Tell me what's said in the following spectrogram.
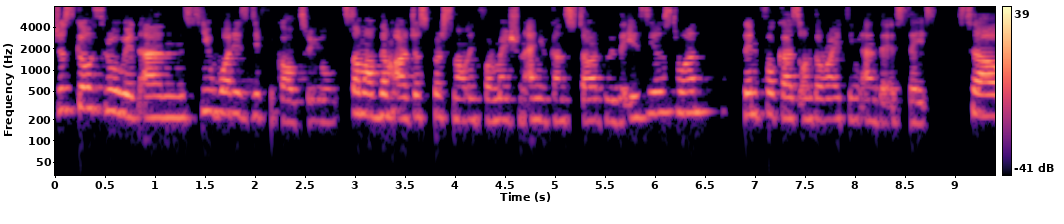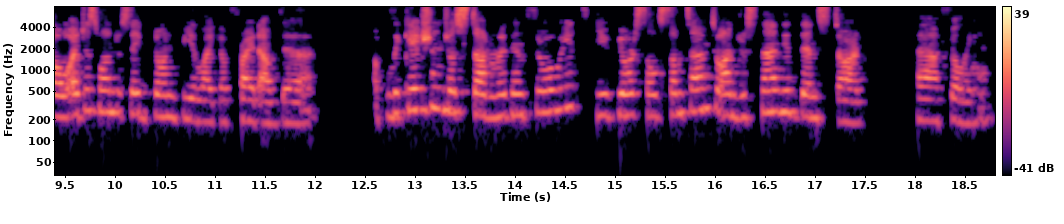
Just go through it and see what is difficult to you. Some of them are just personal information, and you can start with the easiest one. Then focus on the writing and the essays. So I just want to say, don't be like afraid of the application. Just start reading through it. Give yourself some time to understand it, then start uh, filling it.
